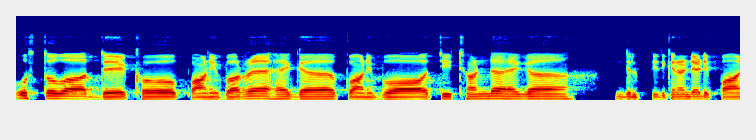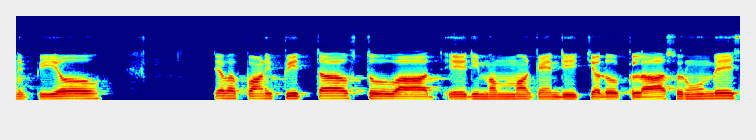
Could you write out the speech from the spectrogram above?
ਉਸ ਤੋਂ ਬਾਅਦ ਦੇਖੋ, ਪਾਣੀ ਭਰ ਰਿਹਾ ਹੈਗਾ, ਪਾਣੀ ਬਹੁਤ ਹੀ ਠੰਡਾ ਹੈਗਾ। ਦਿਲਪ੍ਰੀਤ ਕਹਿੰਦਾ, ਡੈਡੀ, ਪਾਣੀ ਪੀਓ। ਤੇ ਆਪਾਂ ਪਾਣੀ ਪੀਤਾ, ਉਸ ਤੋਂ ਬਾਅਦ ਇਹਦੀ ਮੰਮਾ ਕਹਿੰਦੀ, ਚਲੋ ਕਲਾਸਰੂਮ ਵਿੱਚ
